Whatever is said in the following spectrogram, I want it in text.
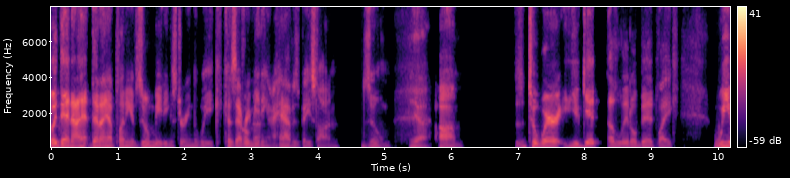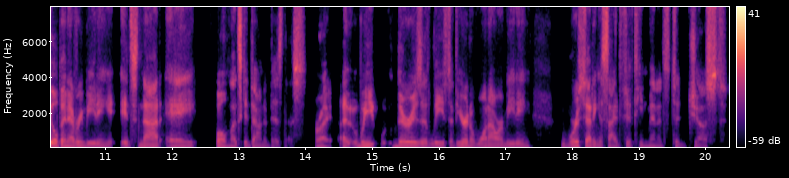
But then I then I have plenty of Zoom meetings during the week because every Okay. meeting I have is based on Zoom. Yeah. Um to where you get a little bit like we open every meeting. It's not a boom, let's get down to business. Right. Uh, we there is at least if you're in a one hour meeting, we're setting aside 15 minutes to just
